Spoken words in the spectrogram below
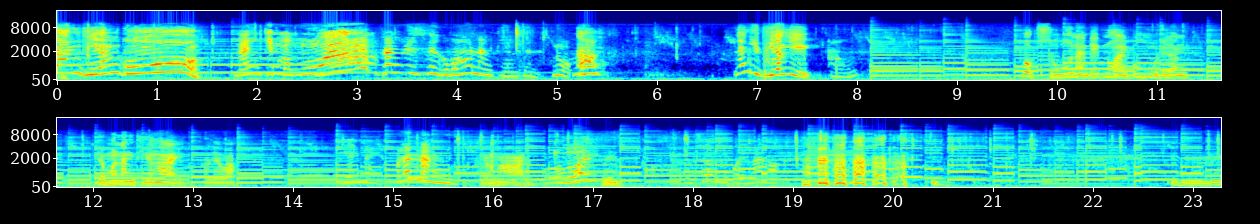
นั่งเถียงกู นั่งกินหมกม่วงนั่งซื้อกับว่านั่งเถียงกันหนูเอ้า ยังอยู่เถียงอีก เอาพวกสูน่ะเด็กน้อยบ่หูเรื่องอย่ามานั่งเถียงอ้ายเข้าใจปะเถียงไหนเพราะนั่นนั่งอยู่อย่ามาอ้ายโอ้ยเสื้อมีบ่อยมากเนาะอื้อหือ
